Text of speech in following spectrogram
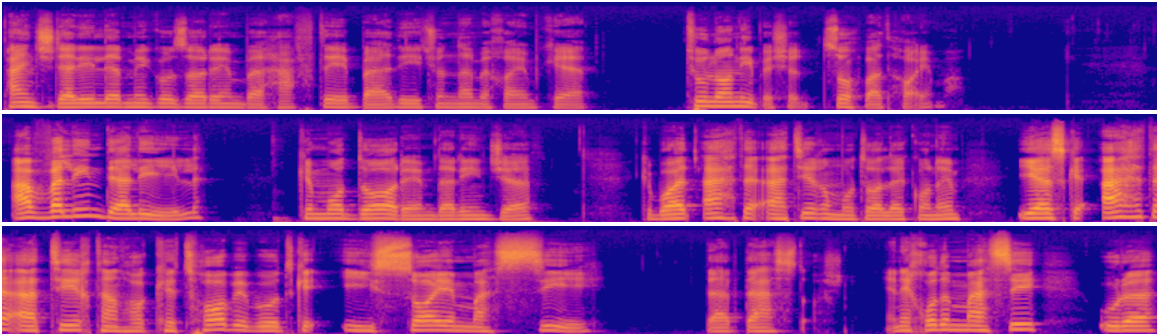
پنج دلیل می‌گذاریم به هفته بعدی چون نمی‌خوایم که طولانی بشه صحبت های ما. اولین دلیل که ما داریم در اینجا که باید عهد عتیق مطالعه کنیم ای است که عهد عتیق تنها کتابی بود که عیسی مسیح در دست داشت. یعنی خود مسیح او را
